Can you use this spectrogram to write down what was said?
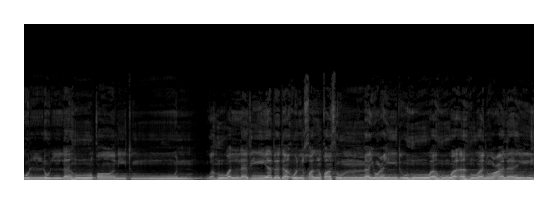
كل له قانتون وهو الذي يبدأ الخلق ثم يعيده وهو أهون عليه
